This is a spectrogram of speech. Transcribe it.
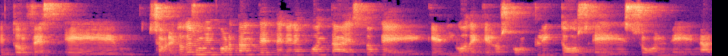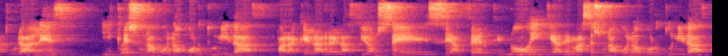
Entonces, eh, sobre todo es muy importante tener en cuenta esto que, digo de que los conflictos eh, son naturales y que es una buena oportunidad para que la relación se, se, acerque, ¿no? Y que además es una buena oportunidad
